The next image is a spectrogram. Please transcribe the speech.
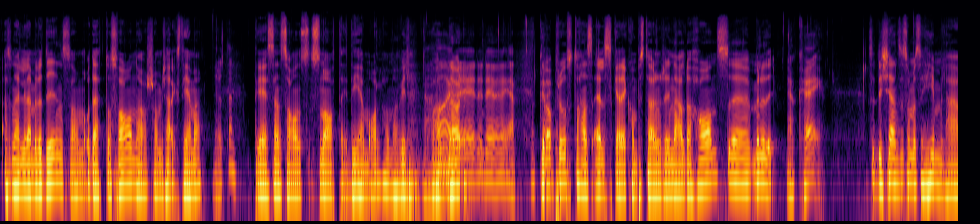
Alltså den här lilla melodin som Odette och Svan har som kärlekstema. Just det. Det är Saint-Saëns sonata i d-moll om man vill vara nörd. det det, det, det, det. Det var Proust och hans älskade kompositören Rinaldo Hahns eh, melodi. Okej. Så det känns ju som en så himla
